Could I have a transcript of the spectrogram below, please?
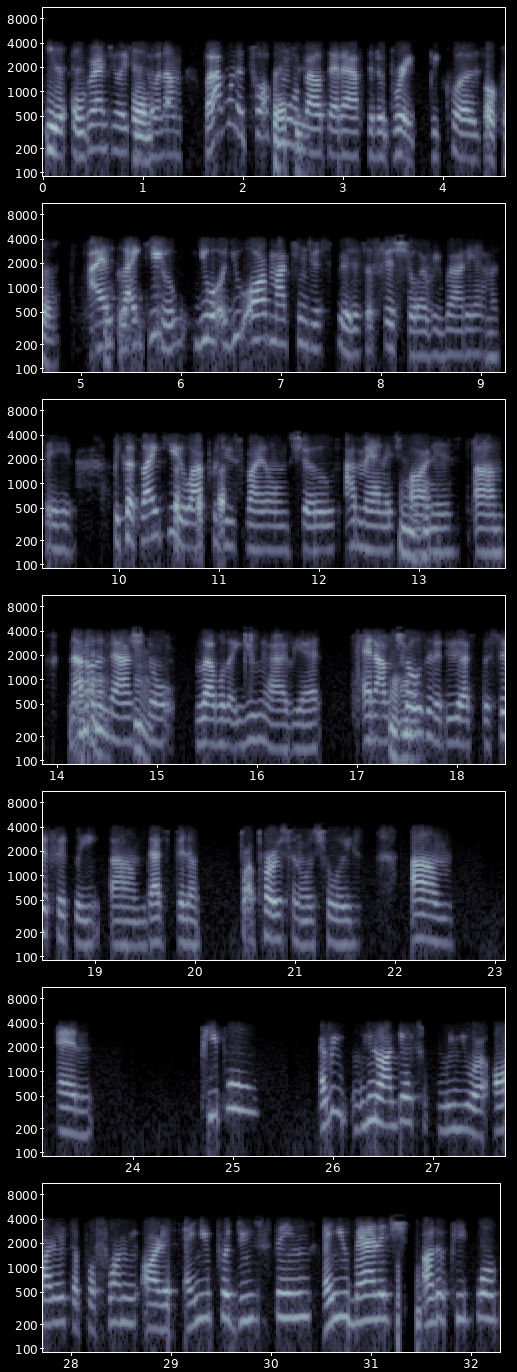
yeah, and, congratulations and, on them. But I want to talk more you. about that after the break because okay. I like you. You you are my kindred spirit. It's official, everybody. I'm gonna say here because like you, I produce my own shows. I manage mm-hmm. artists, um, not mm-hmm. on a mm-hmm. national mm-hmm. level that you have yet, and I've mm-hmm. chosen to do that specifically. Um, that's been a, a personal choice, um, and people. Every you know, I guess when you are an artist, a performing artist, and you produce things and you manage other people,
